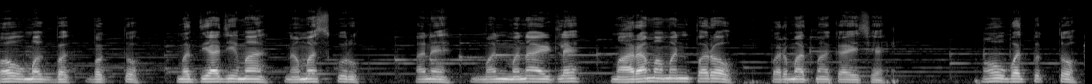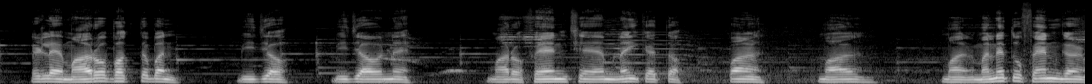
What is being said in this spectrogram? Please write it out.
ભવ મગ ભક ભક્તો. મધ્યાજીમાં નમસ્કુરુ. અને મન મના એટલે મારામાં મન પરવ, પરમાત્મા કહે છે. હું ભક્તો એટલે મારો ભક્ત બન. બીજો બીજાઓને, મારો ફેન છે એમ નહીં કહેતો, પણ મને તું ફેન ગણ.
